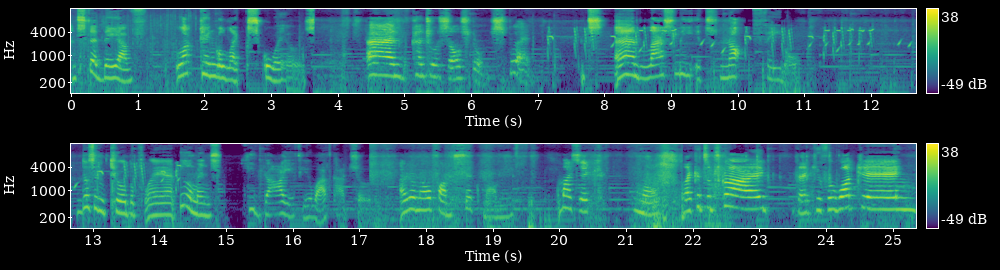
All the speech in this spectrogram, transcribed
Instead, they have rectangle-like squares. And cancerous cells don't spread. It's, and lastly, it's not fatal doesn't kill the plant. Humans, you die if you have cancer. I don't know if I'm sick, Mommy. Am I sick? No. Like and subscribe. Thank you for watching.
